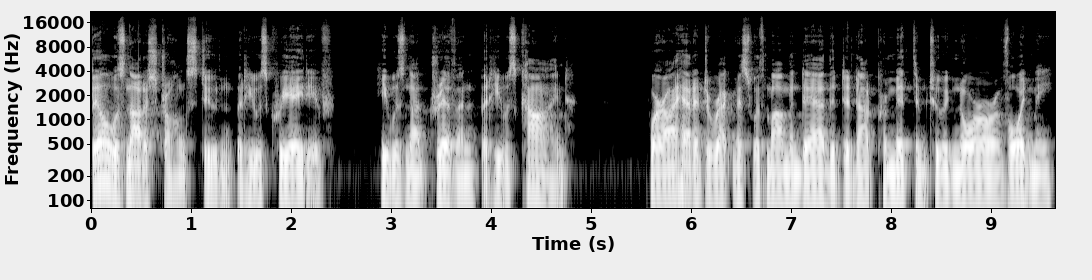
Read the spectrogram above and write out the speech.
Bill was not a strong student, but he was creative. He was not driven, but he was kind. Where I had a directness with mom and dad that did not permit them to ignore or avoid me,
